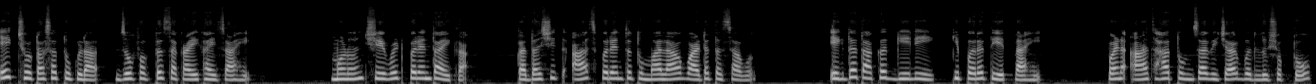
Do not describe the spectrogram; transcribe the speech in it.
एक छोटासा तुकडा जो फक्त सकाळी खायचा आहे. म्हणून शेवटपर्यंत ऐका कदाचित आजपर्यंत तुम्हाला वाटत असावं. एकदा ताकद गेली की परत येत नाही पण आज हा तुमचा विचार बदलू शकतो.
